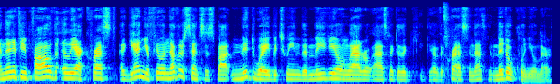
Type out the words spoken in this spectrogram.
And then if you follow the iliac crest again, you'll feel another sensitive spot midway between the medial and lateral aspect of the, of the crest, and that's the middle cluneal nerve.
